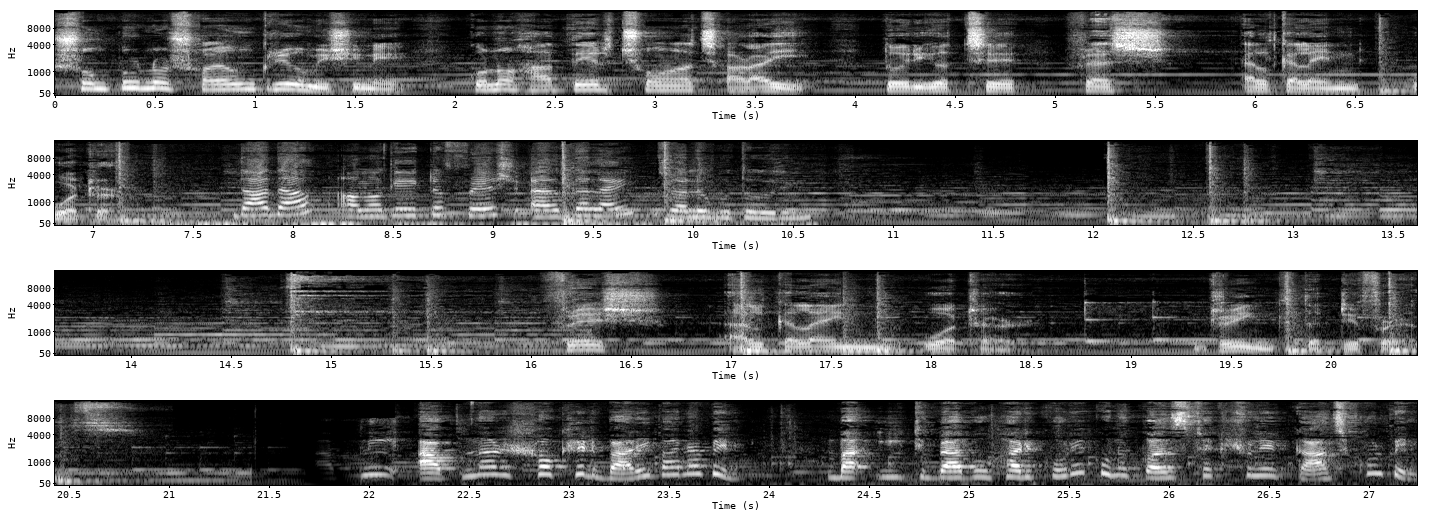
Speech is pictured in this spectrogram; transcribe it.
সম্পূর্ণ স্বয়ংক্রিয় মেশিনে কোনো হাতের ছোঁয়া ছাড়াই তৈরি হচ্ছে ফ্রেশ অ্যালকালাইন ওয়াটার। দাদা আমাকে একটা ফ্রেশ অ্যালকালাইন জলের বোতল দিন fresh alkaline water. Drink the difference. আপনি আপনার শখের বাড়ি বানাবেন বা ইট ব্যবহার করে কোনো কনস্ট্রাকশনের কাজ করবেন?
